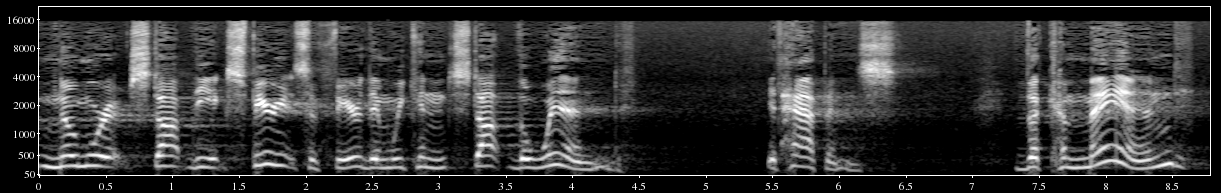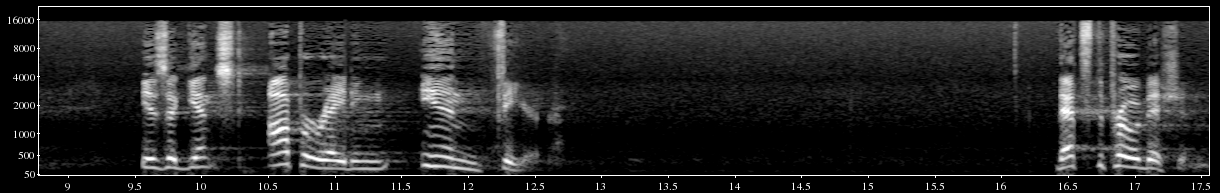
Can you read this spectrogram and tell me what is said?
no more stop the experience of fear than we can stop the wind. It happens. The command is against operating in fear. That's the prohibition.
